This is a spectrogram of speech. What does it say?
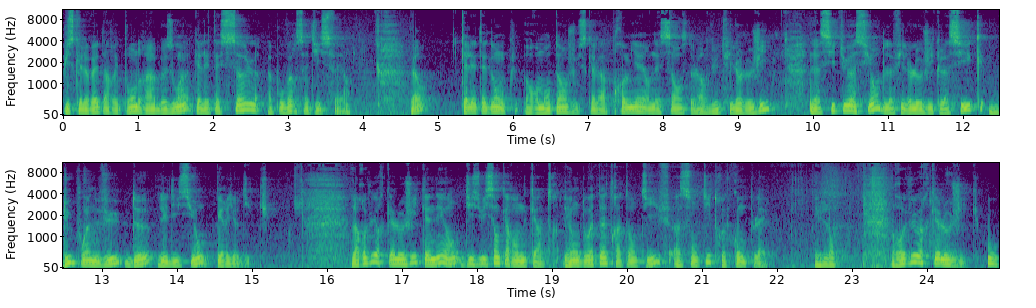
puisqu'elle avait à répondre à un besoin qu'elle était seule à pouvoir satisfaire. Quelle était donc, en remontant jusqu'à la première naissance de la revue de philologie, la situation de la philologie classique du point de vue de l'édition périodique? La revue archéologique est née en 1844 et on doit être attentif à son titre complet et long. Revue archéologique ou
